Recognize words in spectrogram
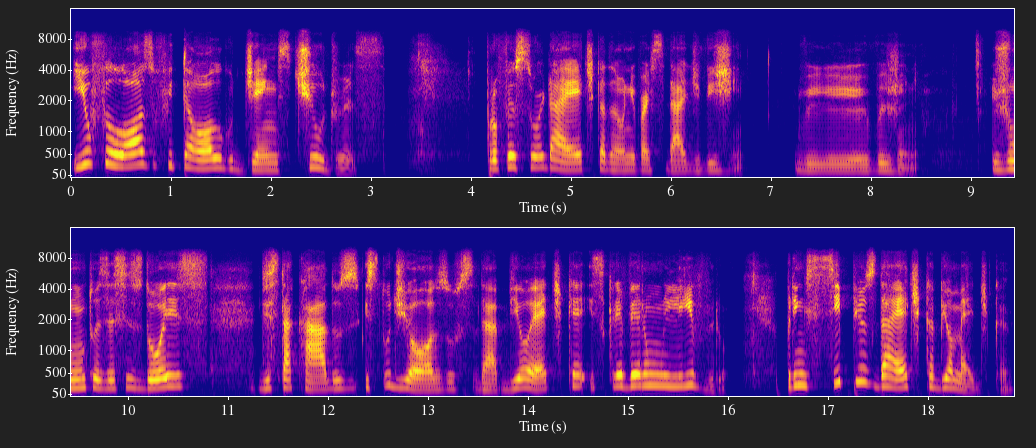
e o filósofo e teólogo James Childress, professor da ética da Universidade de Virgínia. Juntos, esses dois destacados estudiosos da bioética escreveram um livro, Princípios da Ética Biomédica,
